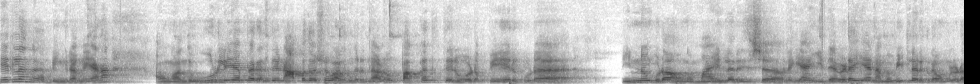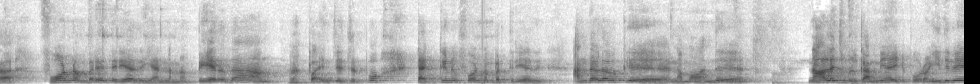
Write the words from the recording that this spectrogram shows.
தெரிலங்க அப்படிங்கிறாங்க. ஏன்னா அவங்க அந்த ஊர்லேயே பிறந்து நாற்பது வருஷம் வளர்ந்துருந்தாலும் பக்கத்து தெருவோட பேர் கூட இன்னும் கூட அவங்க மைண்டில் ரிஜிஸ்டர் ஆகலை. ஏன்? இதை விட ஏன்? நம்ம வீட்டில் இருக்கிறவங்களோட ஃபோன் நம்பரே தெரியாது. ஏன்? நம்ம பேரை தான் பதிஞ்சு வச்சுருப்போம். டக்குன்னு ஃபோன் நம்பர் தெரியாது. அந்த அளவுக்கு நம்ம வந்து நாலேஜபிள் கம்மியாயிட்டு போகிறோம் இதுவே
